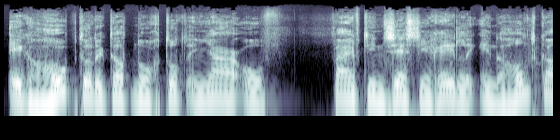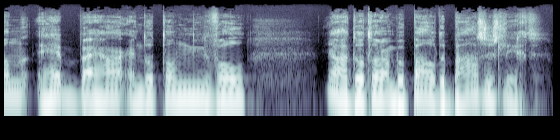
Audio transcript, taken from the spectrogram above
ik hoop dat ik dat nog tot een jaar of 15, 16 redelijk in de hand kan hebben bij haar. En dat dan in ieder geval, ja, dat er een bepaalde basis ligt.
